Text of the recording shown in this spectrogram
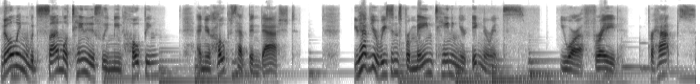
Knowing would simultaneously mean hoping, and your hopes have been dashed. You have your reasons for maintaining your ignorance. You are afraid. Perhaps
